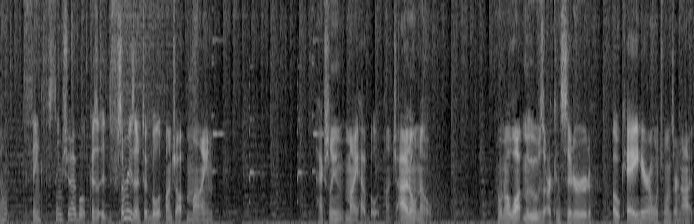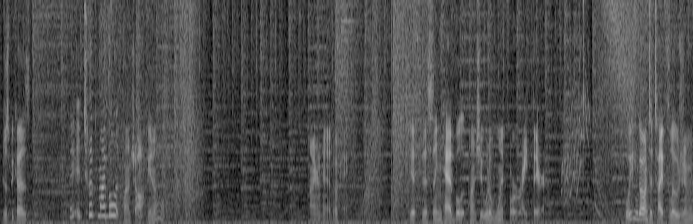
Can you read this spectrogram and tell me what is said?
I don't think this thing should have bullet because for some reason it took bullet punch off mine. Actually, might have bullet punch. I don't know. I don't know what moves are considered okay here and which ones are not. Just because it took my bullet punch off, you know. Iron Head. Okay. If this thing had bullet punch, it would have went for it right there. We can go into Typhlosion.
